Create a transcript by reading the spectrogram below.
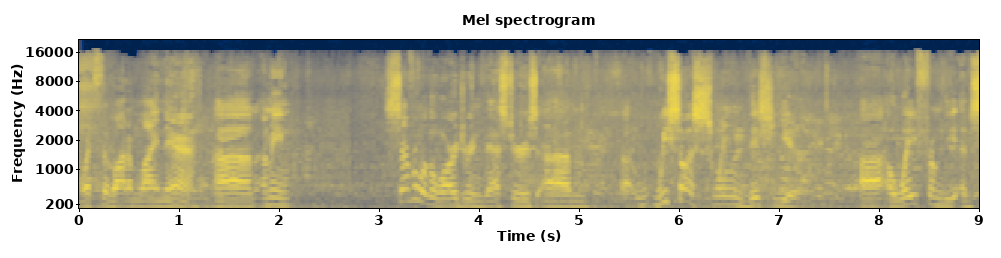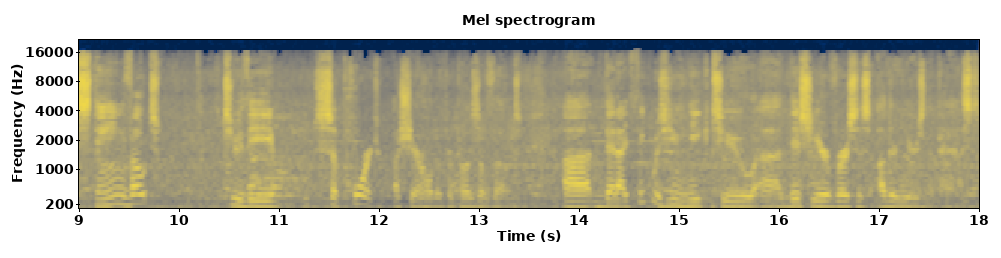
What's the bottom line there? Um, I mean, several of the larger investors, um, uh, we saw a swing this year uh, away from the abstain vote to the support a shareholder proposal vote. Uh, that I think was unique to uh, this year versus other years in the past.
